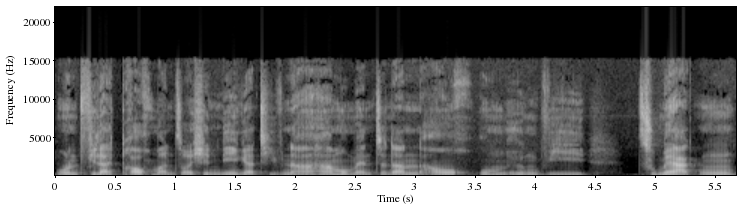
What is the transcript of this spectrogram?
Und vielleicht braucht man solche negativen Aha-Momente dann auch, um irgendwie zu merken,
